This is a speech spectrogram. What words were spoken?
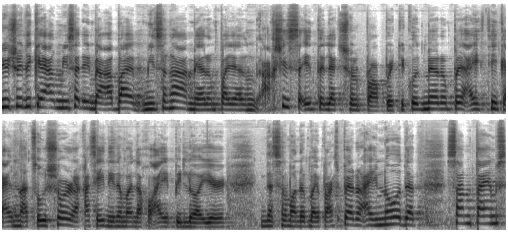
usually kaya minsan, iba, aba, minsan nga meron pa yan, actually sa intellectual property kung meron pa yan, I think, I'm not so sure ah, kasi hindi naman ako IP lawyer, that's one of my parts, pero I know that sometimes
